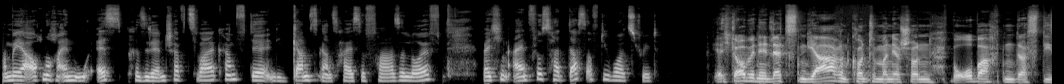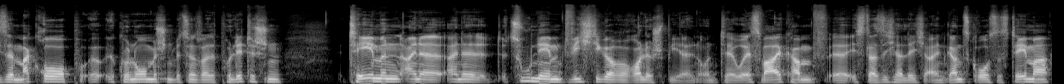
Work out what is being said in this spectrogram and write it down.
haben wir ja auch noch einen US-Präsidentschaftswahlkampf, der in die ganz, ganz heiße Phase läuft. Welchen Einfluss hat das auf die Wall Street? Ja, ich glaube, in den letzten Jahren konnte man ja schon beobachten, dass diese makroökonomischen bzw. politischen Themen eine, eine zunehmend wichtigere Rolle spielen. Und der US-Wahlkampf äh, ist da sicherlich ein ganz großes Thema.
